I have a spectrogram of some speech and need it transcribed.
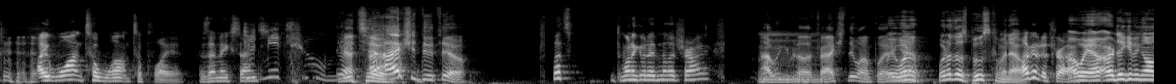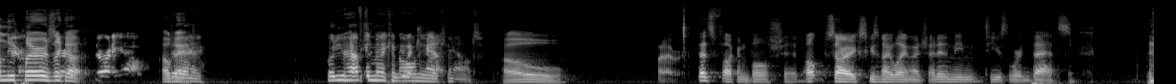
I want to want to play it. Does that make sense? Dude, me too. Man. Yeah, too. I, I actually do too. Let's. Do you want to give it another try? I would give it another try. I actually do want to play. Wait, it when are, when are those boosts coming out? I'll give it a try. Oh wait, are they giving all new players like a? They're already out. Okay. Yeah. But you have to make an all new account. account. Oh. Whatever. That's fucking bullshit. Oh, sorry. Excuse my language. I didn't mean to use the word that's.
